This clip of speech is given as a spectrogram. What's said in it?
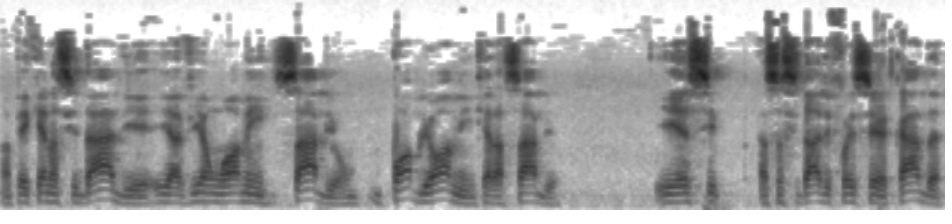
uma pequena cidade, e havia um homem sábio, um pobre homem que era sábio, e esse, essa cidade foi cercada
